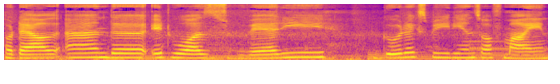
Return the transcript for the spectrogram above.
Hotel, and uh, it was very good experience of mine.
